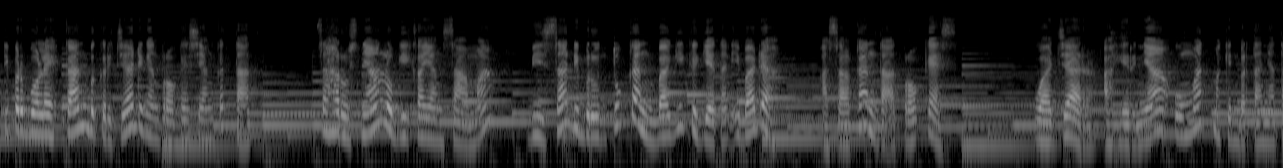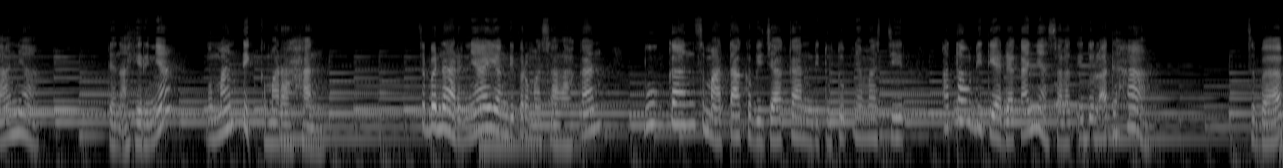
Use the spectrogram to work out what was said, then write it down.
diperbolehkan bekerja dengan prokes yang ketat, seharusnya logika yang sama bisa diberuntukkan bagi kegiatan ibadah, asalkan taat prokes. Wajar, akhirnya umat makin bertanya-tanya, dan akhirnya memantik kemarahan. Sebenarnya yang dipermasalahkan bukan semata kebijakan ditutupnya masjid atau ditiadakannya salat idul adha. Sebab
